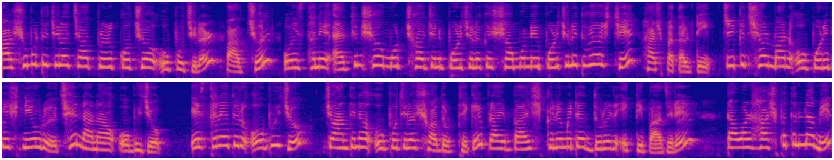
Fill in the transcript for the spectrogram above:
পার্শ্ববর্তী জেলা চাঁদপুরের কচুয়া উপজেলার পাঁচজন ও স্থানীয় একজন সহ মোট ছয়জন পরিচালকের সমন্বয়ে পরিচালিত হয়ে আসছে হাসপাতালটি। চিকিৎসার মান ও পরিবেশ নিয়েও রয়েছে নানা অভিযোগ। স্থানীয়দের অভিযোগ, চান্দিনা উপজেলা সদর থেকে প্রায় বাইশ কিলোমিটার দূরের একটি বাজারের টাওয়ার হাসপাতাল নামের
